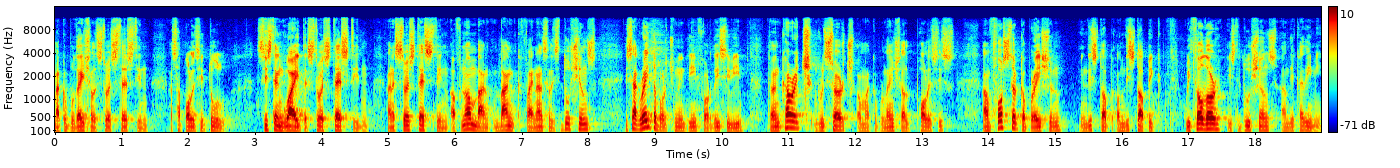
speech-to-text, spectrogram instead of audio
macroprudential stress testing as a policy tool, system-wide stress testing, and stress testing of non-bank financial institutions, is a great opportunity for the ECB to encourage research on macroprudential policies and foster cooperation this on this topic with other institutions and the academia.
